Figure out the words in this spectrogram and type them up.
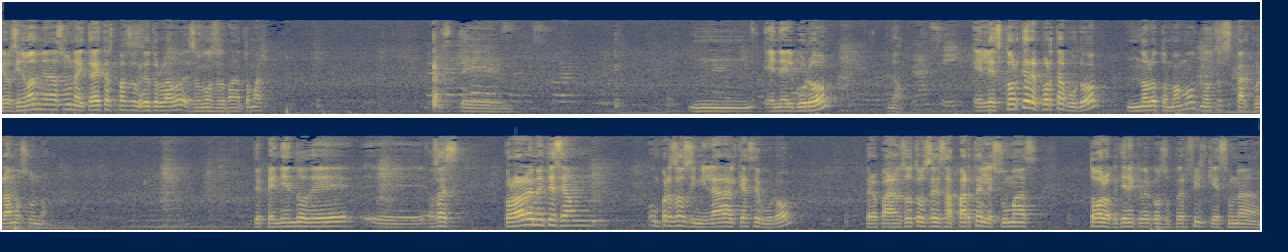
Pero si nomás me das una y trae traspasos de otro lado, esos no se los van a tomar. Este, mm, en el buró, no. Ah. El score que reporta Buró no lo tomamos, nosotros calculamos uno. Dependiendo de. eh, o sea, es- probablemente sea un, un proceso similar al que hace Buró, pero para nosotros es aparte le sumas todo lo que tiene que ver con su perfil, que es una.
